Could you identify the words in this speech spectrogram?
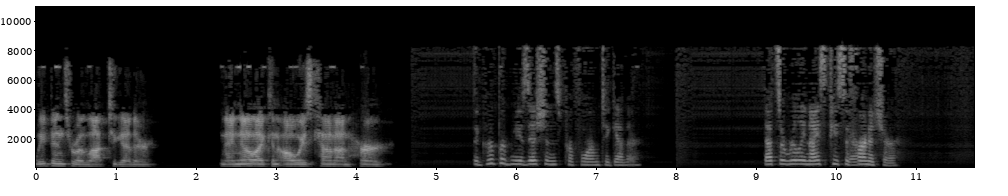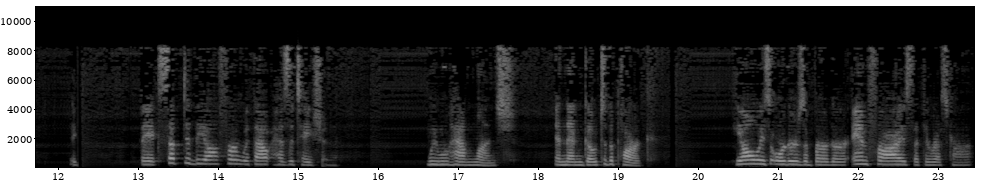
We've been through a lot together, and I know I can always count on her. The group of musicians perform together. That's a really nice piece of Yeah. furniture. They accepted the offer without hesitation. We will have lunch and then go to the park. He always orders a burger and fries at the restaurant.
